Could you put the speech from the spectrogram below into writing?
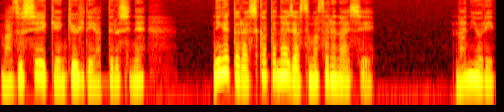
貧しい研究費でやってるしね。逃げたら仕方ないじゃ済まされないし。何より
